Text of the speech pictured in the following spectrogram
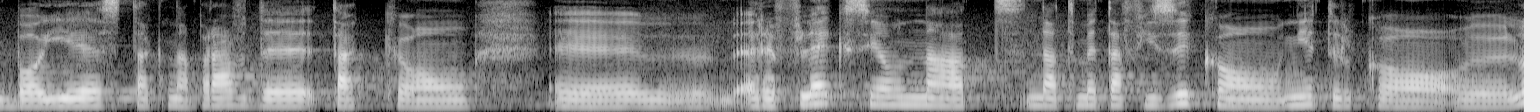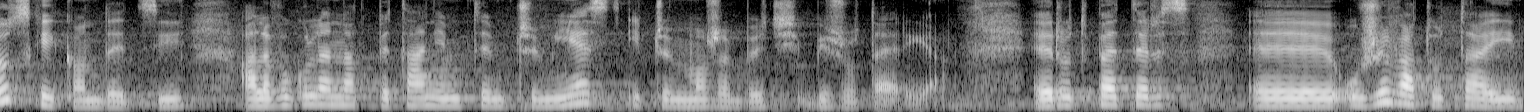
Bo jest tak naprawdę taką e, refleksją nad, nad metafizyką nie tylko e, ludzkiej kondycji, ale w ogóle nad pytaniem tym, czym jest i czym może być biżuteria. E, Ruth Peters używa tutaj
